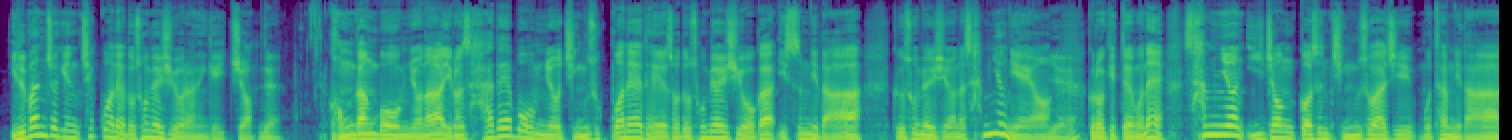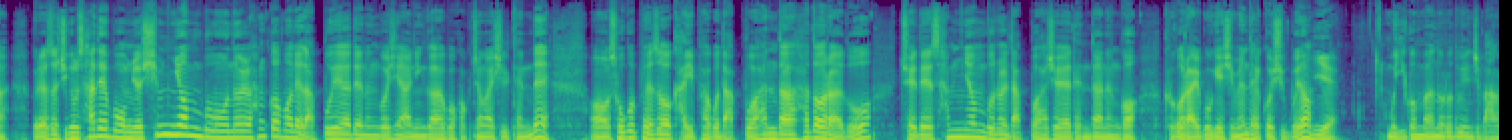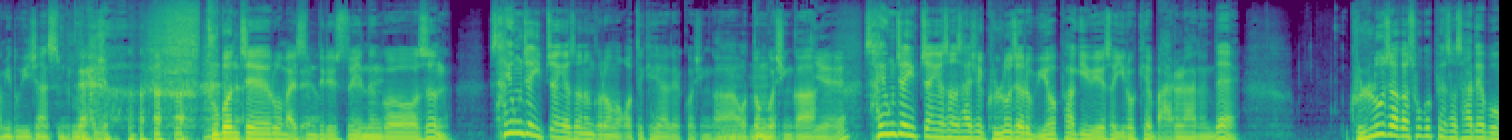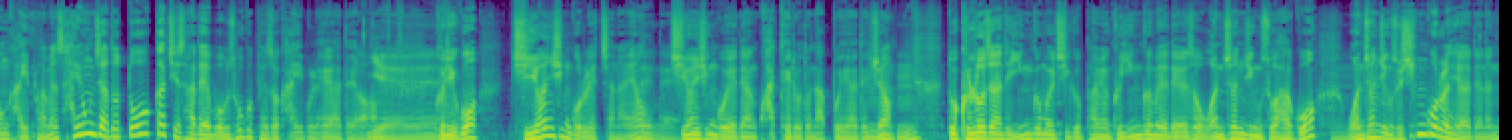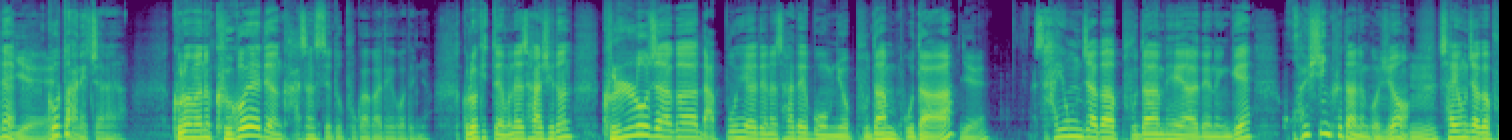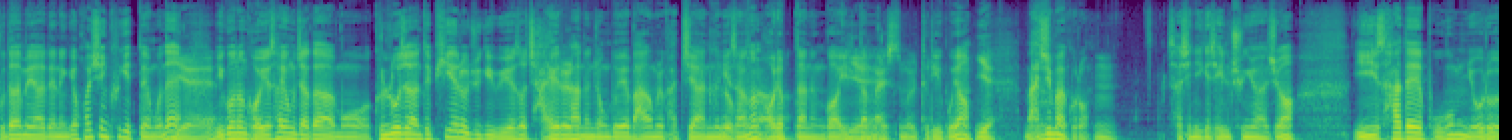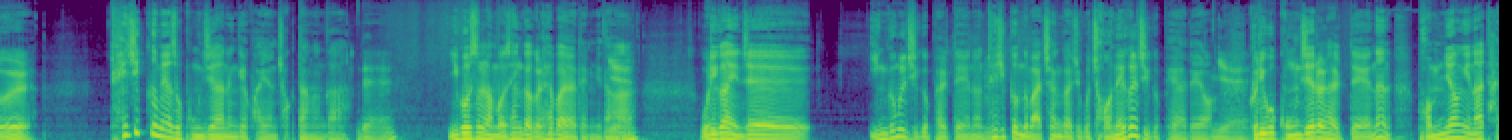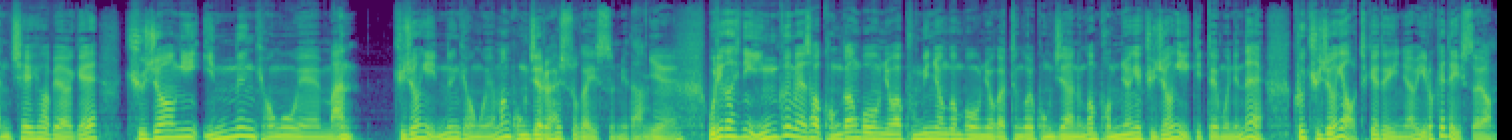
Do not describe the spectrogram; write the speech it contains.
일반적인 채권에도 소멸시효라는 게 있죠. 네. 건강보험료나 이런 4대 보험료 징수권에 대해서도 소멸시효가 있습니다. 그 소멸시효는 3년이에요. 예. 그렇기 때문에 3년 이전 것은 징수하지 못합니다. 그래서 지금 4대 보험료 10년분을 한꺼번에 납부해야 되는 것이 아닌가 하고 걱정하실 텐데 어, 소급해서 가입하고 납부한다 하더라도 최대 3년분을 납부하셔야 된다는 거 그걸 알고 계시면 될 것이고요. 예. 뭐 이것만으로도 왠지 마음이 놓이지 않습니까? 네. 그죠? 두 번째로 말씀드릴 수 네네. 있는 것은 사용자 입장에서는 그러면 어떻게 해야 될 것인가, 어떤 것인가. 예. 사용자 입장에서는 사실 근로자를 위협하기 위해서 이렇게 말을 하는데 근로자가 소급해서 4대 보험 가입하면 사용자도 똑같이 4대 보험 소급해서 가입을 해야 돼요. 예. 그리고 지연 신고를 했잖아요. 네네. 지연 신고에 대한 과태료도 납부해야 되죠. 음. 또 근로자한테 임금을 지급하면 그 임금에 대해서 원천 징수하고 원천 징수 신고를 해야 되는데 음. 예. 그것도 안 했잖아요. 그러면은 그거에 대한 가산세도 부과가 되거든요. 그렇기 때문에 사실은 근로자가 납부해야 되는 4대 보험료 부담보다 예. 사용자가 부담해야 되는 게 훨씬 크다는 거죠. 사용자가 부담해야 되는 게 훨씬 크기 때문에 예. 이거는 거의 사용자가 뭐 근로자한테 피해를 주기 위해서 자해를 하는 정도의 마음을 갖지 않는 그렇구나. 이상은 어렵다는 거 일단 예. 말씀을 드리고요. 예. 마지막으로 음. 사실 이게 제일 중요하죠. 이 4대 보험료를 퇴직금에서 공제하는 게 과연 적당한가? 네. 이것을 한번 생각을 해봐야 됩니다. 예. 우리가 이제 임금을 지급할 때에는 퇴직금도 마찬가지고 전액을 지급해야 돼요. 예. 그리고 공제를 할 때에는 법령이나 단체 협약에 규정이 있는 경우에만 규정이 있는 경우에만 공제를 할 수가 있습니다. 예. 우리가 흔히 임금에서 건강보험료와 국민연금보험료 같은 걸 공제하는 건 법령에 규정이 있기 때문인데 그 규정이 어떻게 돼 있냐면 이렇게 돼 있어요.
